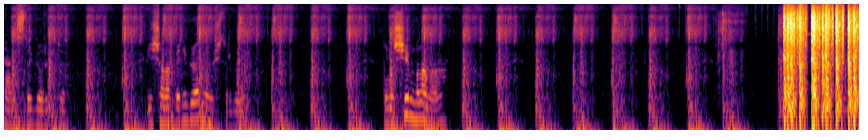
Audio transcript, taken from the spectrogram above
kendisi de görüktü. İnşallah beni görmemiştir ya. Bulaşayım mı lan ona? Their vehicle is smoking!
